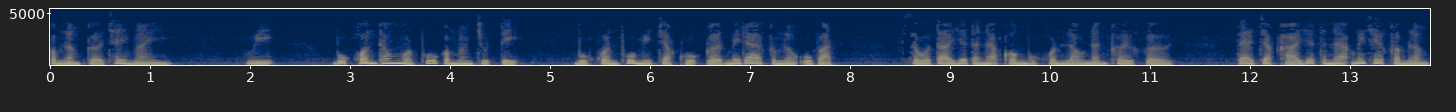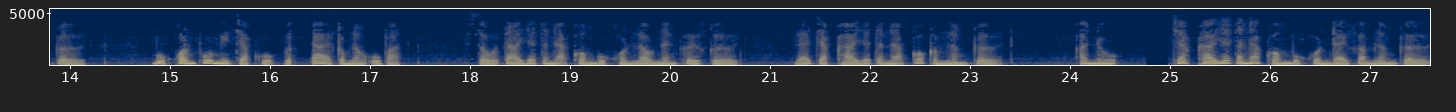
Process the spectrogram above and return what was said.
กำลังเกิดใช่ไหม วิ บุคคลทั้งหมดผู้กำลังจุติ บุคคลผู้มีจักขุเกิดไม่ได้กำลังอุบัติ โสตายตนะของบุคคลเหล่านั้นเคยเกิด แต่จักขายตนะไม่ใช่กำลังเกิด บุคคลผู้มีจักขุเกิดได้กำลังอุบัติ โสตายตนะของบุคคลเหล่านั้นเคยเกิด และจักขายตนะก็กำลังเกิด อนุจักขายตนะของบุคคลใดกำลังเกิด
